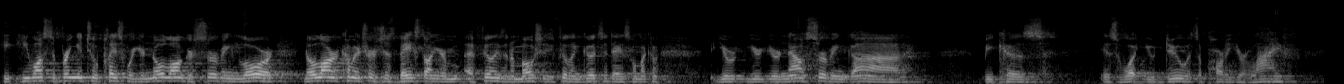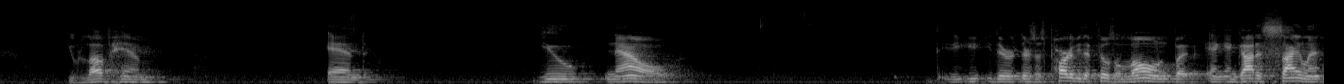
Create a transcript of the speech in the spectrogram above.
He, he wants to bring you to a place where you're no longer serving Lord, no longer coming to church just based on your uh, feelings and emotions. You're feeling good today, so am coming? You're, you're, you're now serving God because it's what you do, it's a part of your life. You love Him. And you now you, there, there's this part of you that feels alone but and, and god is silent.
